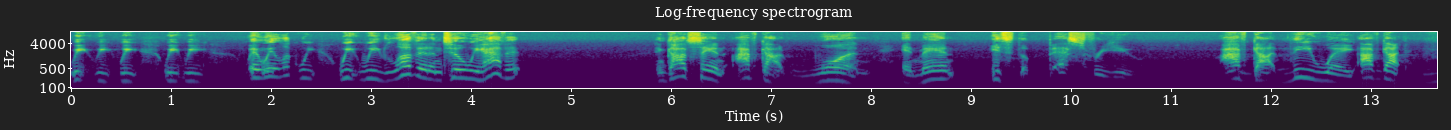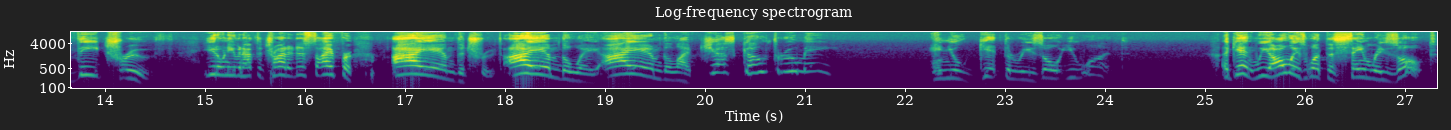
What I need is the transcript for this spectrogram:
we, we, we, we, we, and we look, we, we, we love it until we have it. And God's saying, I've got one, and man, it's the best for you. I've got the way, I've got the truth. You don't even have to try to decipher. I am the truth. I am the way. I am the life. Just go through me, and you'll get the result you want. Again, we always want the same result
